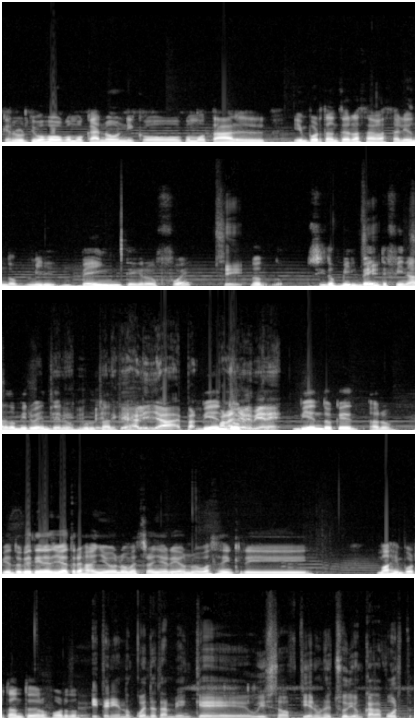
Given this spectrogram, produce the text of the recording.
que es el último juego como canónico, como tal, importante de la saga, salió en 2020 creo que fue. Sí, No, sí, 2020, final 2020, ¿no? Sí, Brutal. Que ya. pa- Para, Viendo- el año que viene. Viendo que, claro, viendo que tiene ya tres años, no me extrañaría un nuevo Assassin's Creed más importante de los gordos. y teniendo en cuenta también que Ubisoft tiene un estudio en cada puerto.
